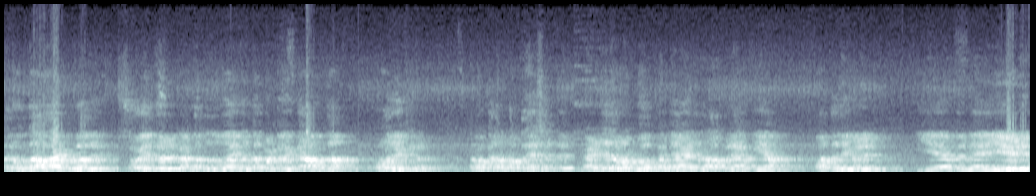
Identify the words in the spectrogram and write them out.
അതിൽ ഒന്നാമതായിട്ടുള്ളത് സ്വയം തൊഴിൽ കണ്ടെത്തുന്നതുമായി ബന്ധപ്പെട്ട് വെക്കാവുന്ന പ്രോജക്റ്റുകൾ നമുക്ക് നമ്മുടെ പ്രദേശത്ത് കഴിഞ്ഞ തവണ ബ്ലോക്ക് പഞ്ചായത്ത് നടപ്പിലാക്കിയ പദ്ധതികളിൽ പിന്നെ ഏഴ്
